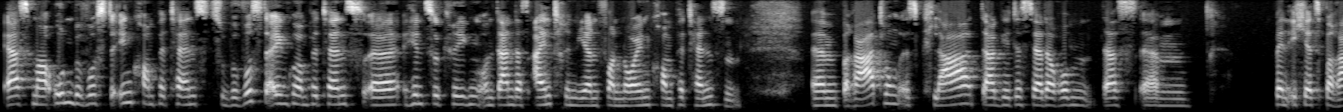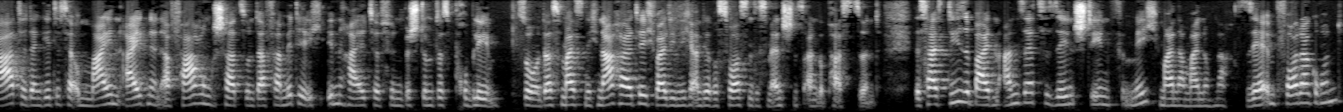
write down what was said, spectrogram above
erstmal unbewusste Inkompetenz zu bewusster Inkompetenz äh, hinzukriegen und dann das Eintrainieren von neuen Kompetenzen. Ähm, Beratung ist klar, da geht es ja darum, dass ähm, wenn ich jetzt berate, dann geht es ja um meinen eigenen Erfahrungsschatz und da vermittle ich Inhalte für ein bestimmtes Problem. So, und das meist nicht nachhaltig, weil die nicht an die Ressourcen des Menschen angepasst sind. Das heißt, diese beiden Ansätze sehen, stehen für mich meiner Meinung nach sehr im Vordergrund.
